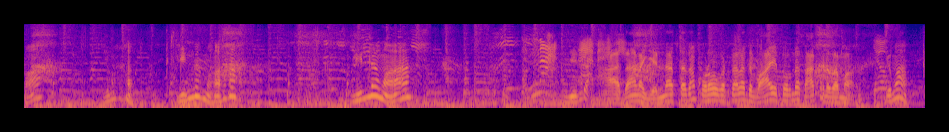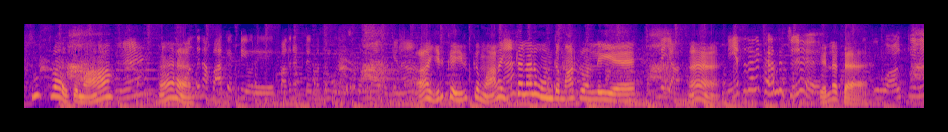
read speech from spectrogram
மா எம்மா? என்னம்மா? என்னம்மா? என்ன? அதான் என்னத்தை தான் புடவை கட்டினாலும் அந்த வாயை திறந்தா சாக்கடைதாம்மா. ஏம்மா சூப்பராக இருக்குமா? ஆ, இருக்க இருக்குமா ஆனால் இத்தனை நாள் இந்த மாற்றம் இல்லையே. என்னத்த? வாழ்க்கையிலே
